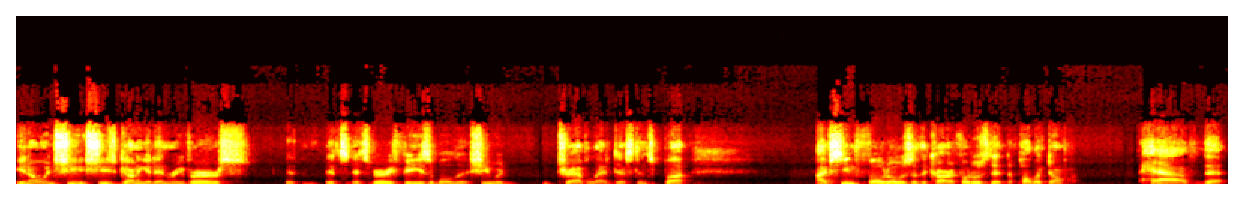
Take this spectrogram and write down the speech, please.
you know, and she she's gunning it in reverse, it, it's it's very feasible that she would travel that distance. But I've seen photos of the car, photos that the public don't have, that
